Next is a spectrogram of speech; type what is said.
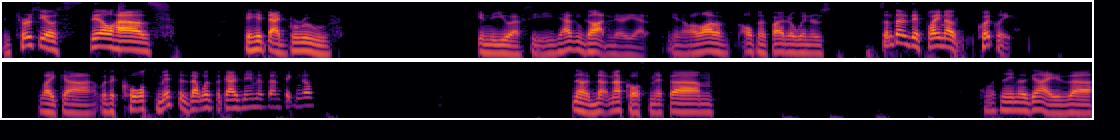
And Turcios still has to hit that groove in the UFC. He hasn't gotten there yet. You know, a lot of Ultimate Fighter winners, sometimes they flame out quickly. Like, uh, was it Cole Smith? Is that what the guy's name is that I'm thinking of? No, no not Cole Smith. Um, what's the name of the guy? He's uh,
